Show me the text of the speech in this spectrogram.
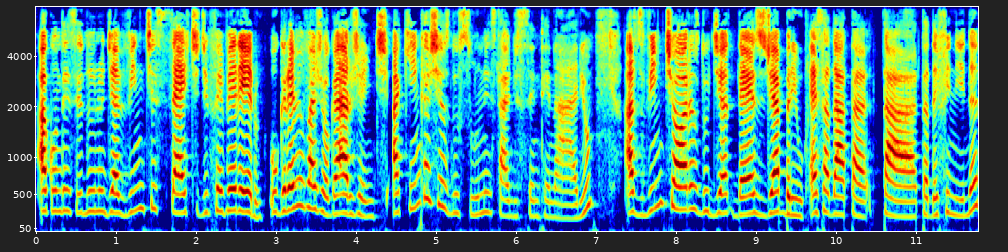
acontecido no dia 27 de fevereiro. O Grêmio vai jogar, gente, aqui em Caxias do Sul, no estádio Centenário, às 20 horas do dia 10 de abril. Essa data tá, tá definida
